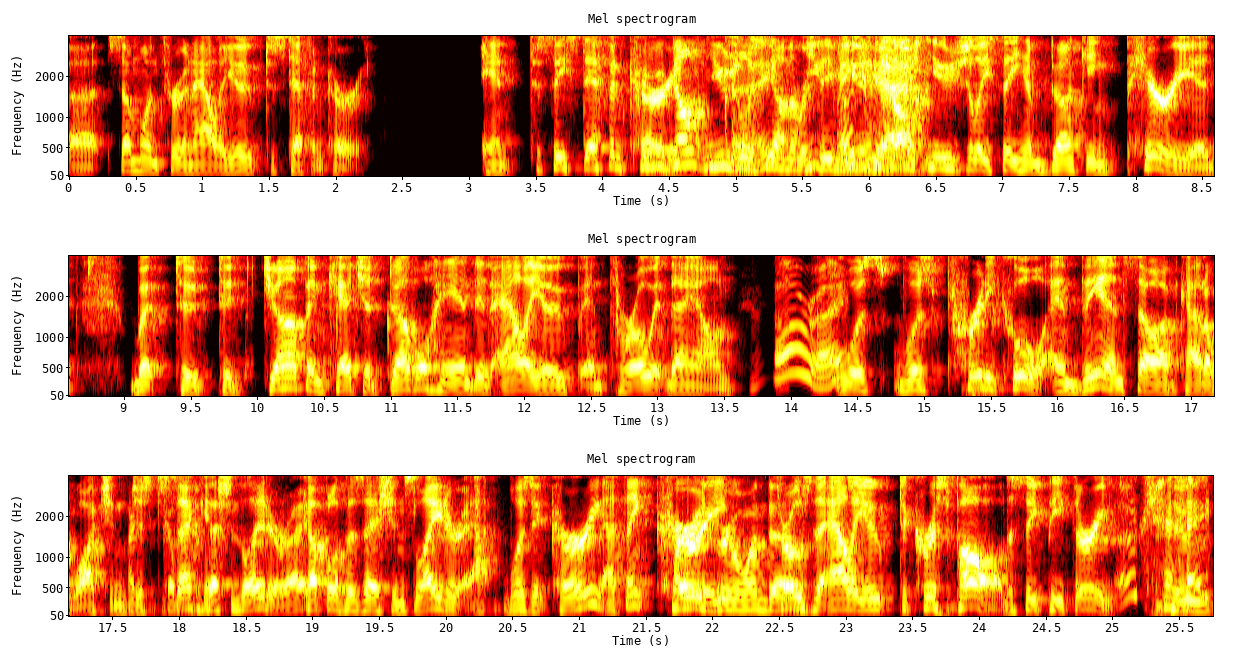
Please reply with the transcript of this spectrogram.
uh, someone threw an alley oop to Stephen Curry. And to see Stephen Curry. you don't usually okay. see on the You- receiving you end. don't usually see him dunking, period. But to to jump and catch a double handed alley oop and throw it down All right. was was pretty cool. And then so I'm kind of watching just a couple second. possessions later, right? A couple of possessions later, uh, was it Curry? I think Curry, Curry threw one throws the alley oop to Chris Paul to CP3. okay.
